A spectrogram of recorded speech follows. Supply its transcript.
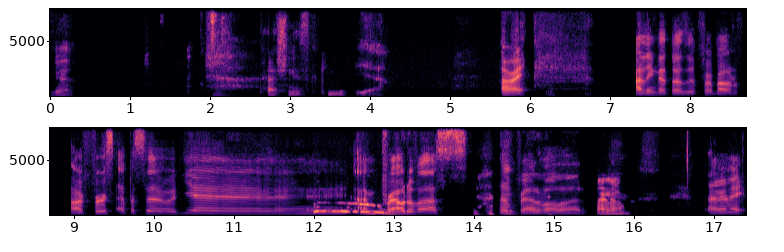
Yeah. Passion is the key. Yeah. All right. I think that does it for about our first episode. Yay! I'm proud of us. I'm proud of all of us. I know. All right.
